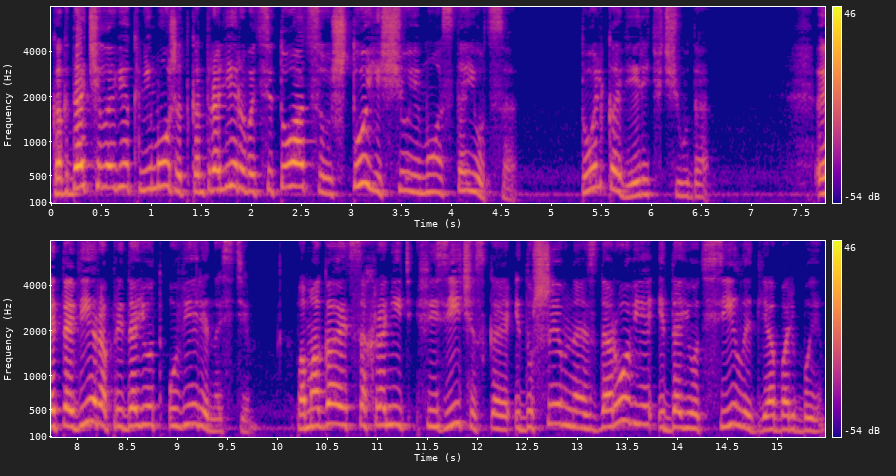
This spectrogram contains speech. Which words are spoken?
Когда человек не может контролировать ситуацию, что еще ему остается? Только верить в чудо. Эта вера придает уверенности – помогает сохранить физическое и душевное здоровье и дает силы для борьбы.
